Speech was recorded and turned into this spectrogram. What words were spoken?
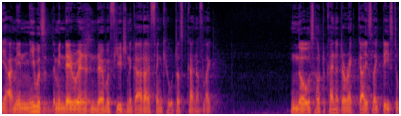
yeah, I mean, he was. I mean, they were in there with Yuji Nagata. I think who just kind of like knows how to kind of direct guys like these to.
